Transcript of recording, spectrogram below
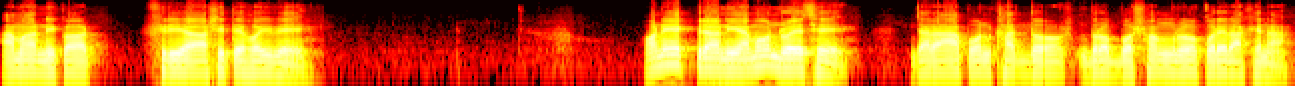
আমার নিকট ফিরিয়া আসিতে হইবে। অনেক প্রাণী এমন রয়েছে যারা আপন খাদ্য দ্রব্য সংগ্রহ করে রাখে না।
